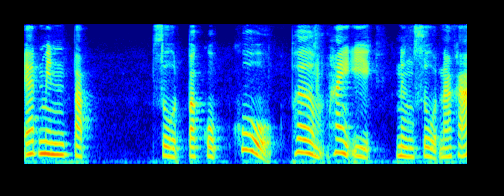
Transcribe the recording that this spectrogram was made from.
แอ ดมินปรับสูตรประกบคู่เพิ่มให้อีกหนึ่งสูตรนะคะ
